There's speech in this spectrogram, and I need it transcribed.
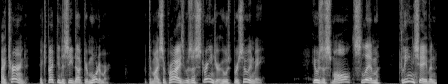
I turned, expecting to see Dr. Mortimer. But to my surprise, it was a stranger who was pursuing me. He was a small, slim, clean shaven,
